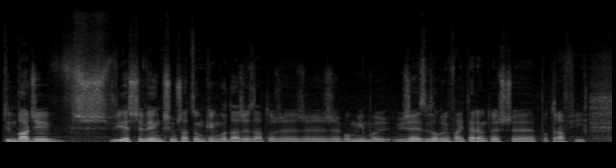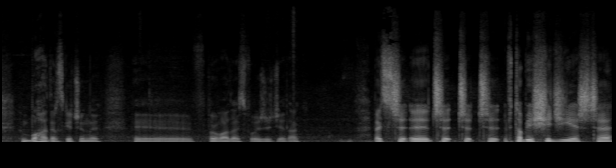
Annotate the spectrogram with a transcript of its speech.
tym bardziej w- jeszcze większym szacunkiem go darzę za to, że, że, że pomimo, że jest dobrym fighterem, to jeszcze potrafi bohaterskie czyny yy, wprowadzać w swoje życie, tak? Powiedz, czy, e, czy, czy, czy w tobie siedzi jeszcze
